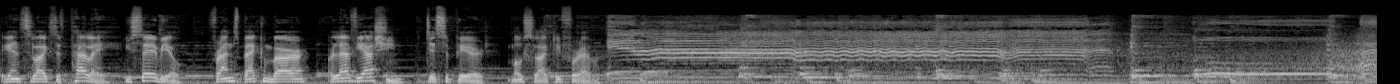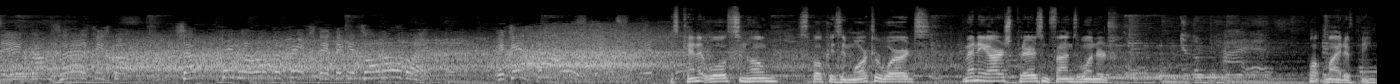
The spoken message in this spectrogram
against the likes of Pele, Eusebio, Franz Beckenbauer, or Lev Yashin disappeared, most likely forever. It's all over. It is now. As Kenneth Wolstenholme spoke his immortal words, many Irish players and fans wondered what might have been.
